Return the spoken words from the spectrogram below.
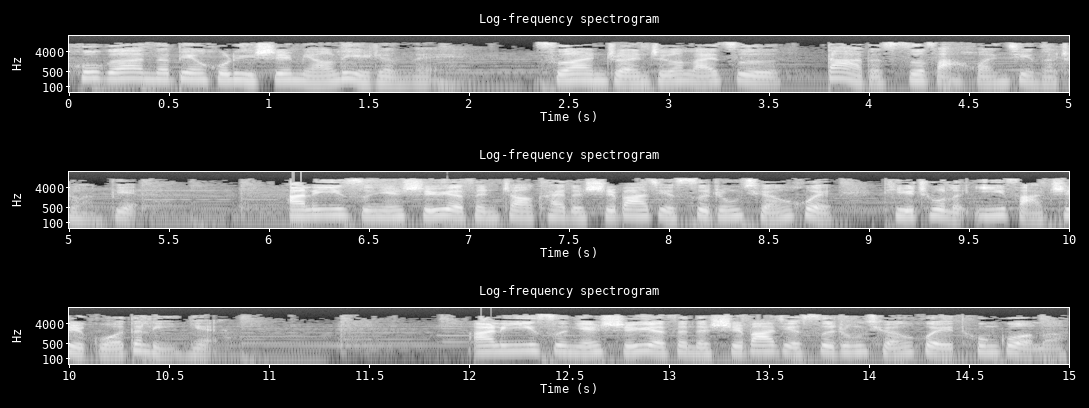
胡格案的辩护律师苗丽认为，此案转折来自大的司法环境的转变。二零一四年十月份召开的十八届四中全会提出了依法治国的理念。二零一四年十月份的十八届四中全会通过了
